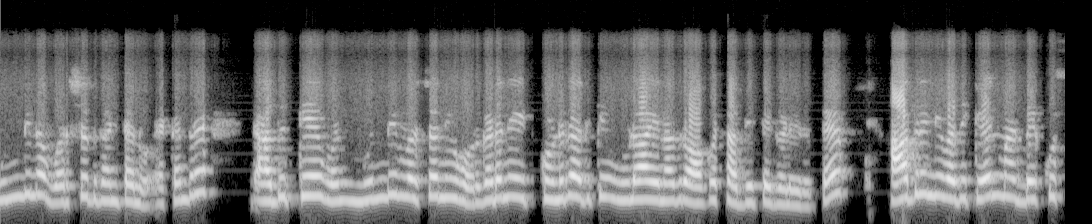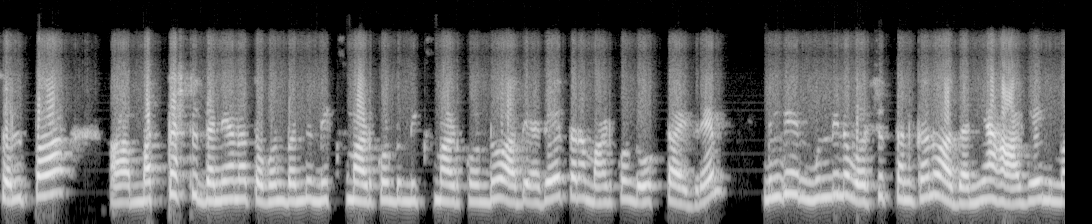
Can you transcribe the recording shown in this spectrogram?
ಮುಂದಿನ ವರ್ಷದ ಗಂಟನು, ಯಾಕಂದ್ರೆ ಅದಕ್ಕೆ ಒಂದ್ ಮುಂದಿನ ವರ್ಷ ನೀವು ಹೊರಗಡೆನೆ ಇಟ್ಕೊಂಡ್ರೆ ಅದಕ್ಕೆ ಹುಳ ಏನಾದ್ರೂ ಆಗೋ ಸಾಧ್ಯತೆಗಳಿರುತ್ತೆ. ಆದ್ರೆ ನೀವು ಅದಕ್ಕೆ ಏನ್ ಮಾಡ್ಬೇಕು? ಸ್ವಲ್ಪ ಮತ್ತಷ್ಟು ಧನಿಯಾನ ತಗೊಂಡ್ ಬಂದು ಮಿಕ್ಸ್ ಮಾಡ್ಕೊಂಡು ಮಿಕ್ಸ್ ಮಾಡ್ಕೊಂಡು, ಅದೇ ಅದೇ ತರ ಮಾಡ್ಕೊಂಡು ಹೋಗ್ತಾ ಇದ್ರೆ ನಿಮ್ಗೆ ಮುಂದಿನ ವರ್ಷದ ತನಕನು ಆ ಧನ್ಯ ಹಾಗೆ ನಿಮ್ಮ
